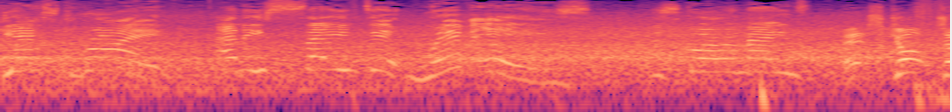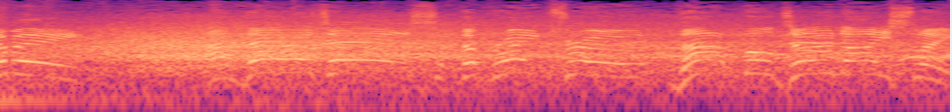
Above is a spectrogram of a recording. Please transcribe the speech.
guessed right, and he saved it with ease. It's got to be! And there it is! The breakthrough! That will do nicely!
